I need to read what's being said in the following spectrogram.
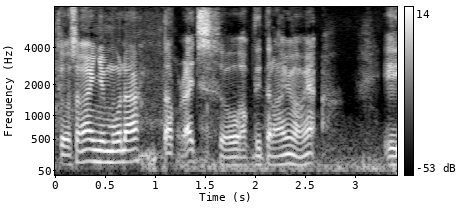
So sa ngayon yun muna, top rights. So update na kami mamaya. A.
